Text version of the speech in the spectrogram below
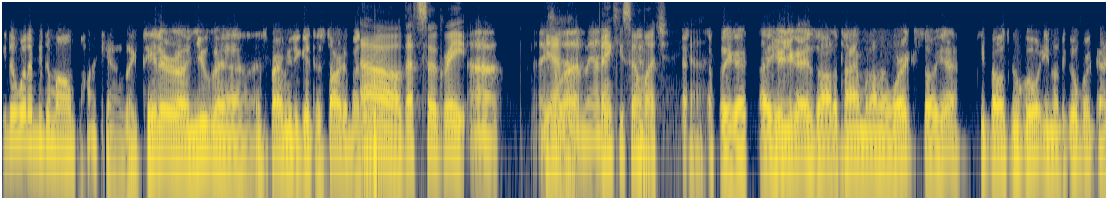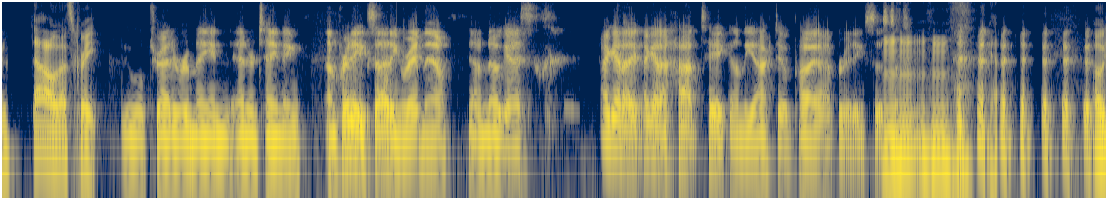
you know what, I'd be doing my own podcast. Like Taylor and you gonna uh, inspired me to get this started. By the way, Oh, that's so great. Ah, thanks yeah. a lot, man. Thank you so Yeah. much. Yeah. definitely, guys. I hear you guys all the time when I'm at work. So yeah, keep out Google. You know the good work, guys. Oh, that's great. We will try to remain entertaining. I'm pretty exciting right now. I don't know, guys. I got a I got a hot take on the Octopi operating system. Mhm, mhm. Yeah. Oh,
